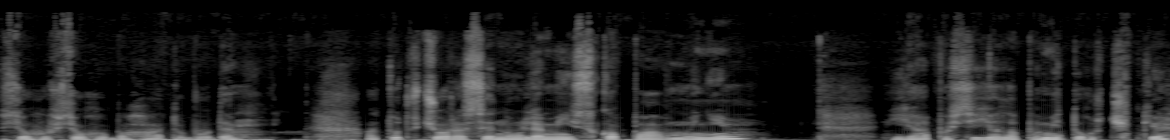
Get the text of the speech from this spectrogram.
Всього-всього багато буде. А тут вчора синуля мій скопав мені. Я посіяла помідорчики.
